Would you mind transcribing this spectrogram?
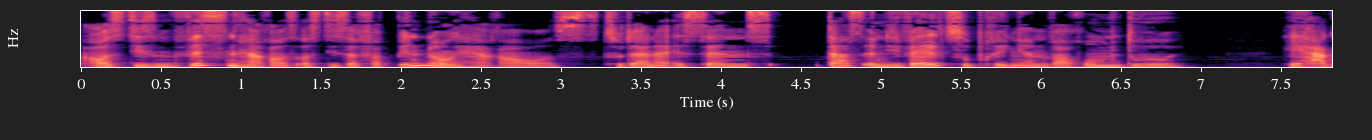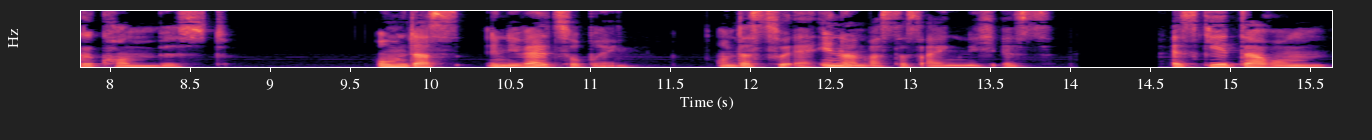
aus diesem Wissen heraus, aus dieser Verbindung heraus zu deiner Essenz, das in die Welt zu bringen, warum du hierher gekommen bist, um das in die Welt zu bringen und das zu erinnern, was das eigentlich ist. Es geht darum,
